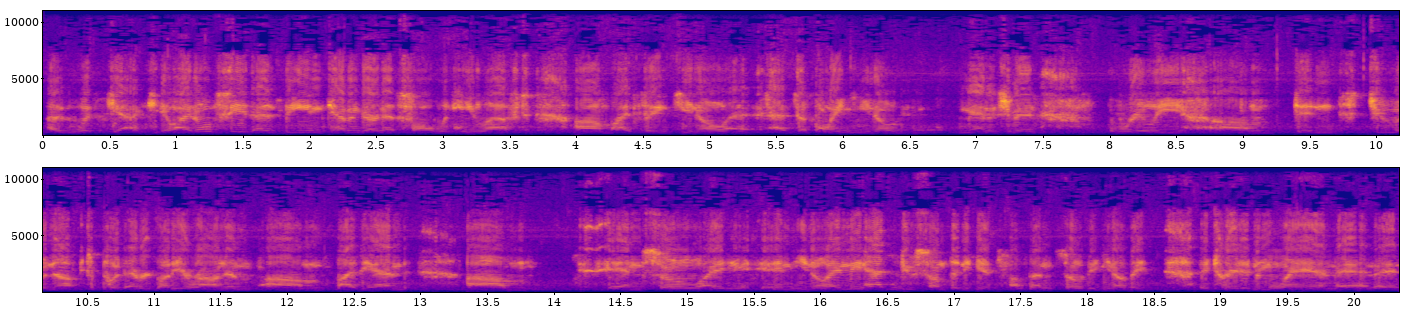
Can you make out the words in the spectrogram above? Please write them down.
uh, with Jack, you know, I don't see it as being Kevin Garnett's fault when he left. Um, I think, you know, at, at the point, you know, management really um, didn't do enough to put everybody around him um, by the end. Um, and so I, and you know, and they had to do something to get something. So that you know, they they traded him away, and and, and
